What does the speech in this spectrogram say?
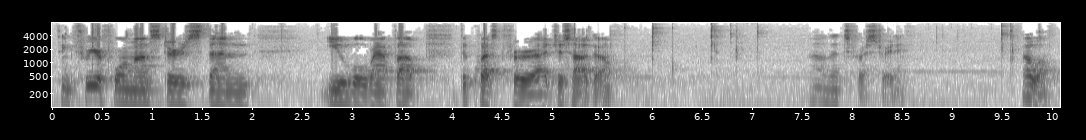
I think, three or four monsters, then you will wrap up the quest for uh, Jisago. Oh, that's frustrating. Oh well.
